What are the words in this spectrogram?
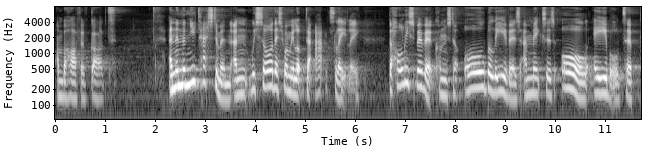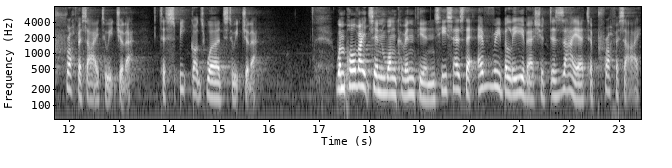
on behalf of God. And in the New Testament, and we saw this when we looked at Acts lately, the Holy Spirit comes to all believers and makes us all able to prophesy to each other, to speak God's words to each other. When Paul writes in 1 Corinthians, he says that every believer should desire to prophesy.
